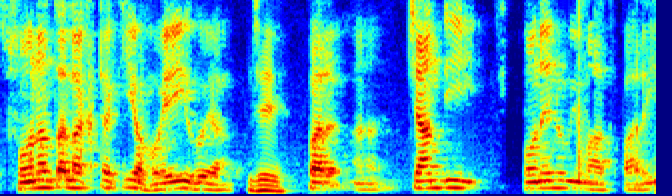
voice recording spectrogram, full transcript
ਸੋਨਾ ਤਾਂ ਲੱਖ ਟਕੀਆ ਹੋਇਆ ਹੀ ਹੋਇਆ। ਜੀ। ਪਰ ਚਾਂਦੀ ਸੋਨੇ ਨੂੰ ਵੀ ਮਾਤ ਪਾ ਰਹੀ ਹੈ।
